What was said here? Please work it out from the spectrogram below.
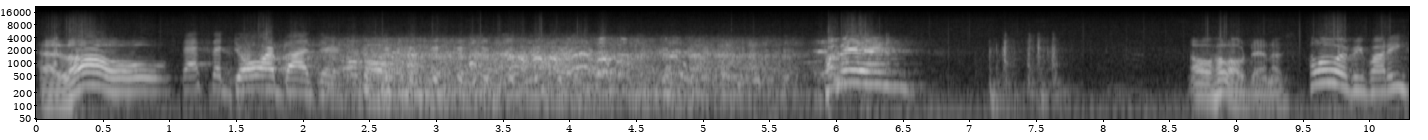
Hello? That's the door buzzer. Come in. Oh, hello, Dennis. Hello, everybody.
